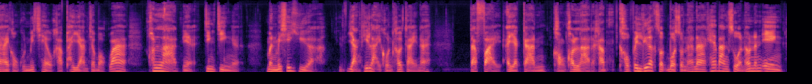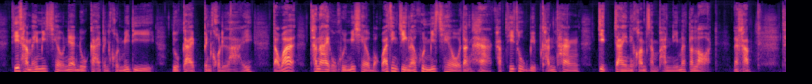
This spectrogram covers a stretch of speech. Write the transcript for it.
นายของคุณมิเชลครับพยายามจะบอกว่าคอนลาดเนี่ยจริงๆอะมันไม่ใช่เหยื่ออย่างที่หลายคนเข้าใจนะ แต่ฝ่ายอายการของคอนลาดนะครับเขาไปเลือกสดบทสนทนาแค่บางส่วนเท่านั้นเอง ที่ทำให้มิเชลเนี่ยดูกลายเป็นคนไม่ดี ดูกลายเป็นคนหลาย แต่ว่าทนายของคุณมิเชลบอกว่าจริง ๆ แล้วคุณมิเชลต่างหากครับที่ถูกบีบคั้นทางจิตใจในความสัมพันธ์นี้มาตลอดนะครับท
